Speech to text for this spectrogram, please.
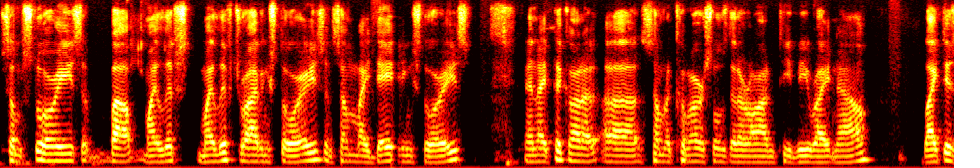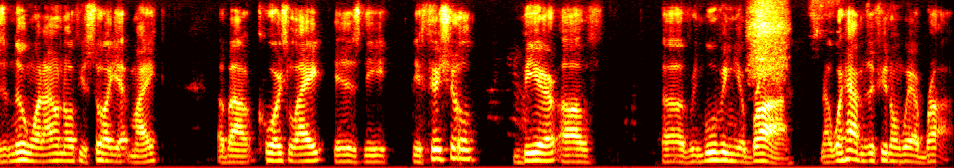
some stories about my Lyft, my Lyft driving stories, and some of my dating stories, and I pick on a, uh, some of the commercials that are on TV right now. Like there's a new one I don't know if you saw yet, Mike, about Coors Light is the the official beer of of removing your bra. Now, what happens if you don't wear a bra?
